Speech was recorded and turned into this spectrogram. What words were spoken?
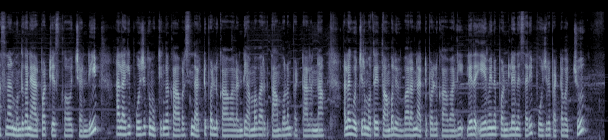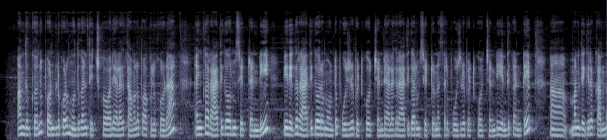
ఆసనాన్ని ముందుగానే ఏర్పాటు చేసుకోవచ్చండి. అలాగే పూజకు ముఖ్యంగా కావాల్సింది అరటిపళ్ళు కావాలండి. అమ్మవారికి తాంబూలం పెట్టాలన్నా అలాగే వచ్చిన మొత్తం తాంబూలం ఇవ్వాలన్నా అరటిపళ్ళు కావాలి. లేదా ఏమైనా పండ్లైనా సరే పూజలు పెట్టవచ్చు. అందుకు గాను పండ్లు కూడా ముందుగానే తెచ్చుకోవాలి. అలాగే తమలపాకులు కూడా. ఇంకా రాతి గౌరవం సెట్ అండి. మీ దగ్గర రాతి గౌరవం ఉంటే పూజలో పెట్టుకోవచ్చండి. అలాగే రాతి గౌరవం సెట్ ఉన్నా సరే పూజలో పెట్టుకోవచ్చండి. ఎందుకంటే మన దగ్గర కంద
